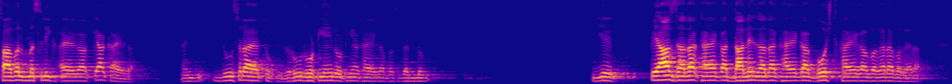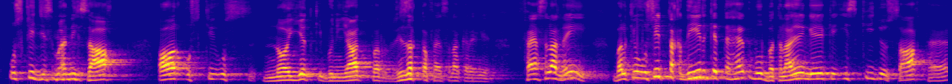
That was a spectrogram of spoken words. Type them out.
چاول مچھلی کھائے گا، کیا کھائے گا؟ ہاں جی دوسرا ہے تو ضرور روٹیاں ہی روٹیاں کھائے گا، بس گندم۔ یہ پیاز زیادہ کھائے گا، دالیں زیادہ کھائے گا، گوشت کھائے گا، وغیرہ وغیرہ۔ اس کی جسمانی ساخت اور اس کی اس نوعیت کی بنیاد پر رزق کا فیصلہ کریں گے۔ فیصلہ نہیں، بلکہ اسی تقدیر کے تحت وہ بتلائیں گے کہ اس کی جو ساخت ہے،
